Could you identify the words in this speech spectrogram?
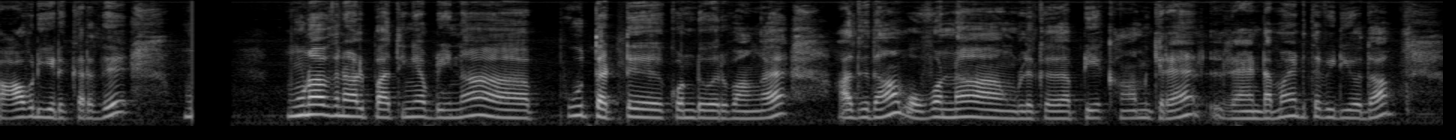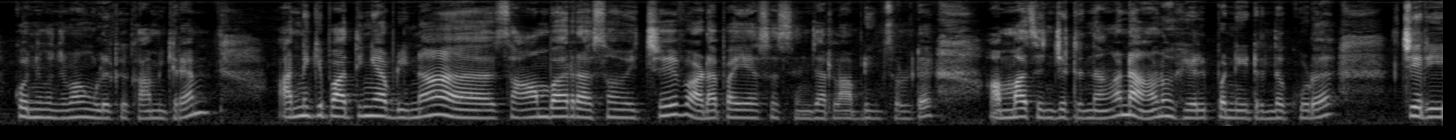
காவடி எடுக்கிறது. மூணாவது நாள் பார்த்தீங்க அப்படின்னா பூத்தட்டு கொண்டு வருவாங்க. அதுதான் ஒவ்வொன்றா உங்களுக்கு அப்படியே காமிக்கிறேன். ரேண்டமாக எடுத்த வீடியோ தான். கொஞ்சம் கொஞ்சமாக உங்களுக்கு காமிக்கிறேன். அன்றைக்கி பார்த்தீங்க அப்படின்னா சாம்பார் ரசம் வச்சு வடை பாயாசம் செஞ்சிடலாம் அப்படின்னு சொல்லிட்டு அம்மா செஞ்சுட்டு இருந்தாங்க நானும் ஹெல்ப் பண்ணிகிட்டு இருந்த கூட. சரி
